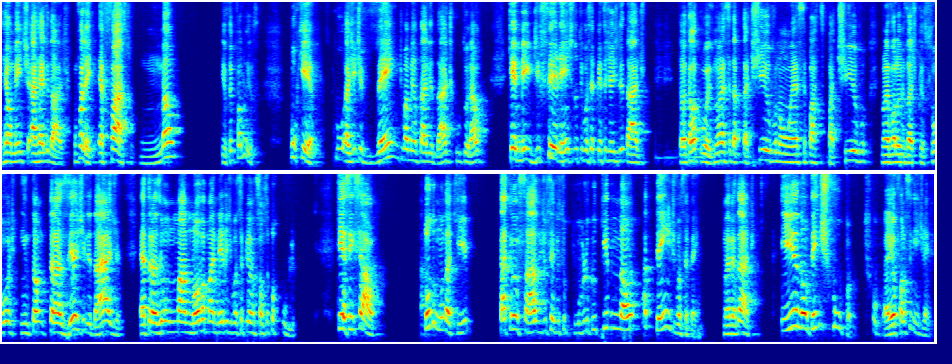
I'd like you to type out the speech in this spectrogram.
realmente a realidade? Como falei, é fácil? Não. Eu sempre falo isso. Por quê? A gente vem de uma mentalidade cultural que é meio diferente do que você pensa de agilidade. Então, aquela coisa, não é ser adaptativo, não é ser participativo, não é valorizar as pessoas. Então, trazer agilidade é trazer uma nova maneira de você pensar o setor público, que é essencial. Todo mundo aqui está cansado de um serviço público que não atende você bem, não é verdade? E não tem desculpa. desculpa. Aí eu falo o seguinte, gente,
